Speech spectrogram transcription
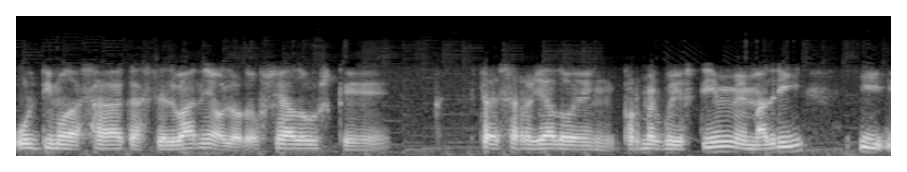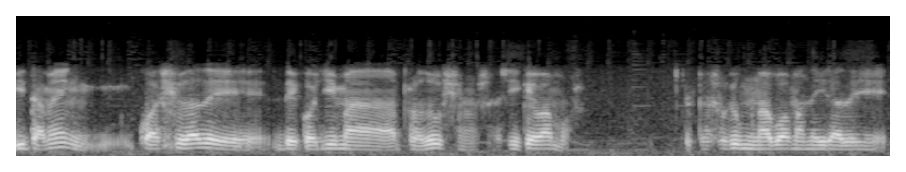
último da saga Castlevania, o Lord of Shadows, que está desarrollado en, por Mercury Steam en Madrid e, e tamén coa axuda de, de Kojima Productions, así que vamos, penso que é unha boa maneira de,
